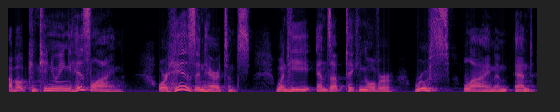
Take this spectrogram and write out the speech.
about continuing his line or his inheritance when he ends up taking over Ruth's line and, and,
